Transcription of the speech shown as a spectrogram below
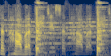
सखावत। सखावत।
